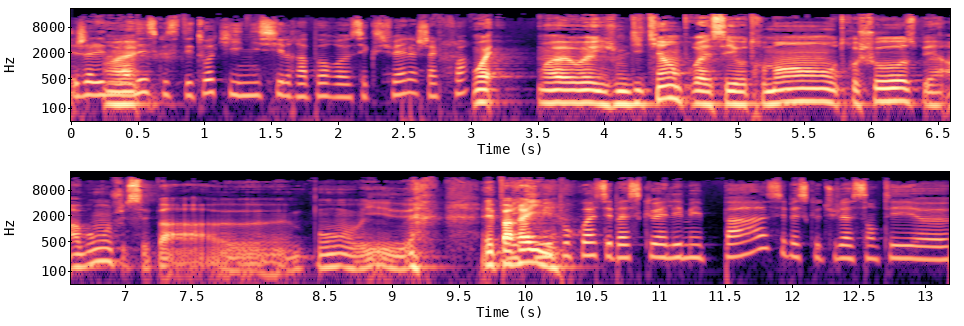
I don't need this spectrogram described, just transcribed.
j'allais ouais. demander est-ce que c'était toi qui initiais le rapport euh, sexuel à chaque fois? Ouais, ouais, ouais. Je me dis tiens, on pourrait essayer autrement, autre chose. Puis, ah bon, je sais pas. euh, bon, oui. Et pareil. Mais, mais pourquoi? C'est parce qu'elle aimait pas? C'est parce que tu la sentais euh,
